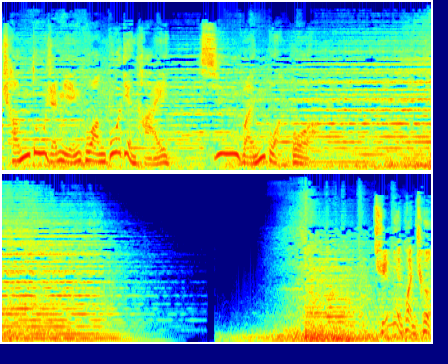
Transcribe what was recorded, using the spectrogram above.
成都人民广播电台新闻广播。全面贯彻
